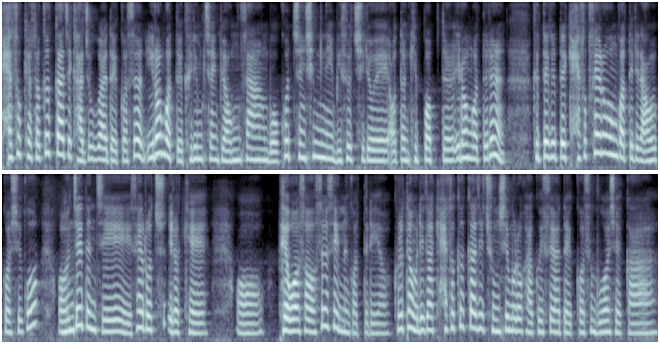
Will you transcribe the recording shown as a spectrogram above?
계속해서 끝까지 가지고 가야 될 것은 이런 것들 그림책, 명상, 뭐 코칭, 심리, 미술 치료의 어떤 기법들 이런 것들은 그때그때 계속 새로운 것들이 나올 것이고 언제든지 새로 이렇게 어 배워서 쓸 수 있는 것들이에요. 그렇다면 우리가 계속 끝까지 중심으로 갖고 있어야 될 것은 무엇일까?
